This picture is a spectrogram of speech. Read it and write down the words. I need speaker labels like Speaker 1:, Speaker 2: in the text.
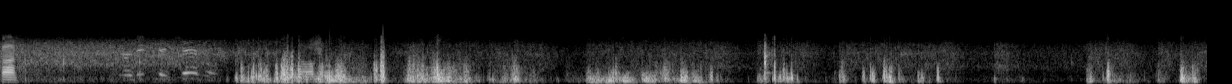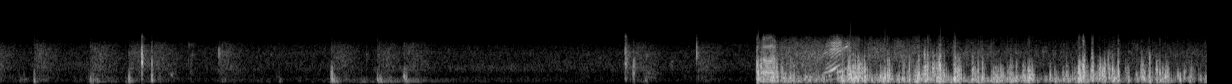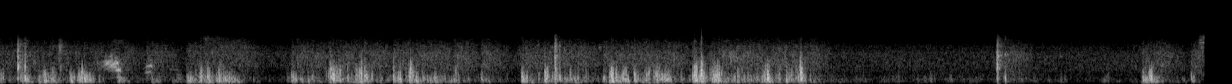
Speaker 1: phone.
Speaker 2: No, this Go on.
